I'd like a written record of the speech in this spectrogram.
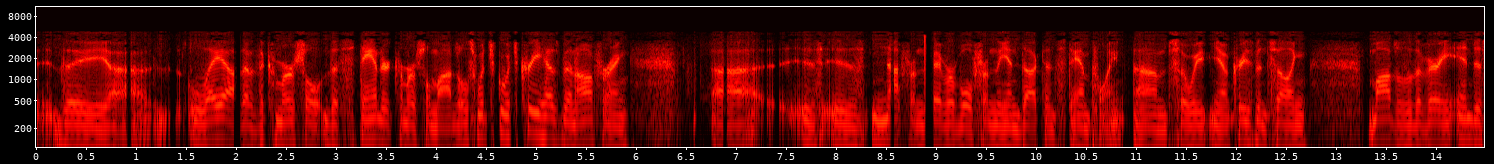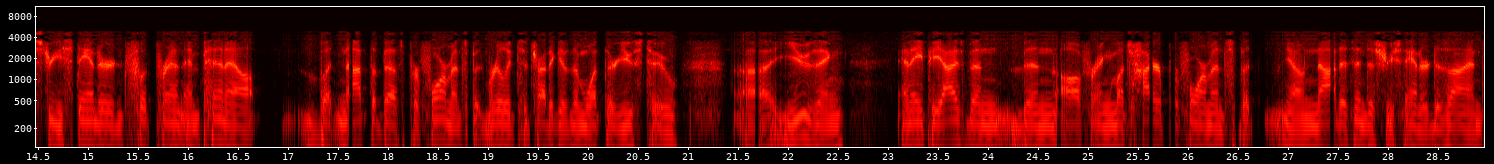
the uh, layout of the commercial, the standard commercial modules, which which Cree has been offering, uh, is is not from favorable from the inductance standpoint. Um, so we, you know, Cree's been selling modules with a very industry standard footprint and pinout, but not the best performance, but really to try to give them what they're used to uh, using and APEI's been been offering much higher performance, but you know not as industry standard designs,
